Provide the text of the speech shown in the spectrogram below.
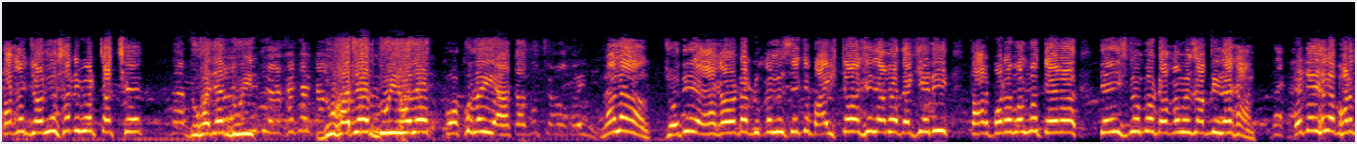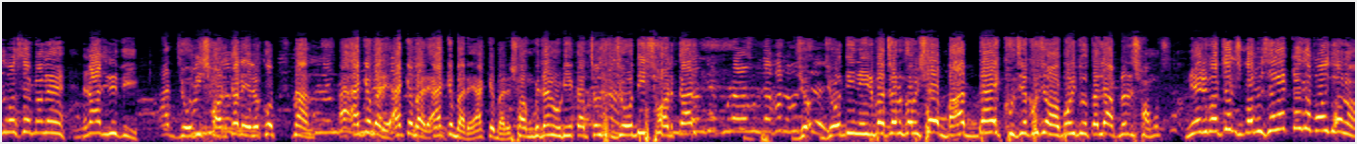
তাকে জন্ম সার্টিফিকেট চাচ্ছে। দু হাজার দুই দু হাজার দুই হলে কখনোই কাগজ হয়নি। না না যদি এগারোটা ডকুমেন্টস আছে বাইশটা আছে আমরা দেখিয়ে দিই। তারপরে বলব তেরো তেইশ নম্বর ডকুমেন্টস আপনি দেখান। এটাই হলো ভারতবর্ষের মানে রাজনীতি। আর যদি সরকার এরকম না একেবারে একেবারে একেবারে একেবারে সংবিধান উড়িয়ে কাজ চলছে। যদি সরকার যদি নির্বাচন কমিশন বাদ দেয় খুঁজে খুঁজে অবৈধ তাহলে আপনাদের সমস্যা? নির্বাচন কমিশনারটা তো বৈধ না।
